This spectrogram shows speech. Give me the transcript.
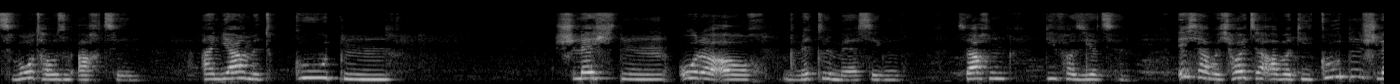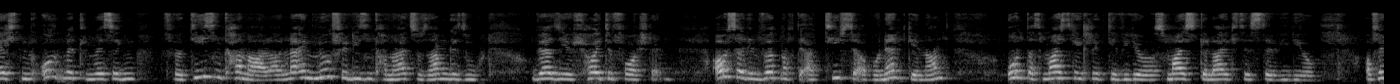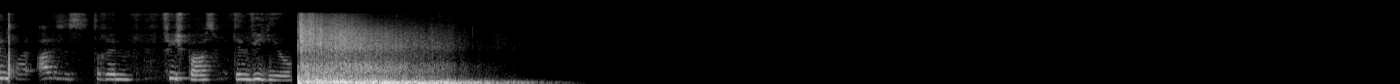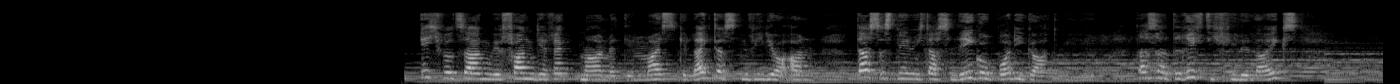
2018. Ein Jahr mit guten, schlechten oder auch mittelmäßigen Sachen, die passiert sind. Ich habe euch heute aber die guten, schlechten und mittelmäßigen für diesen Kanal, allein nur für diesen Kanal zusammengesucht und werde sie euch heute vorstellen. Außerdem wird noch der aktivste Abonnent genannt und das meistgeklickte Video, das meistgelikedeste Video. Auf jeden Fall, alles ist drin. Viel Spaß mit dem Video. Ich würde sagen, wir fangen direkt mal mit dem meistgeliktesten Video an. Das ist nämlich das Lego Bodyguard Video. Das hat richtig viele Likes,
